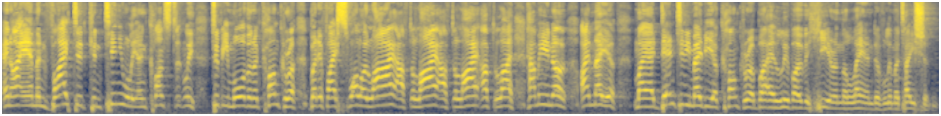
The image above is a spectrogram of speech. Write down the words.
and I am invited continually and constantly to be more than a conqueror. But if I swallow lie after lie after lie after lie, how many know I may my identity may be a conqueror, but I live over here in the land of limitation.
